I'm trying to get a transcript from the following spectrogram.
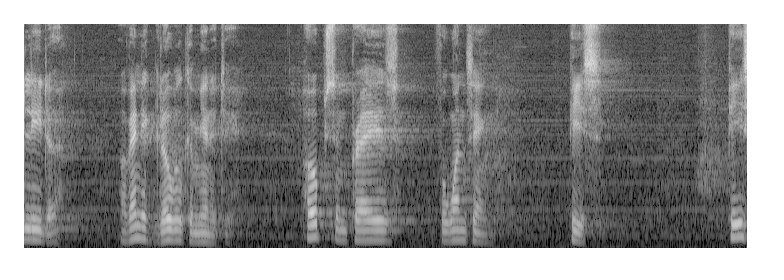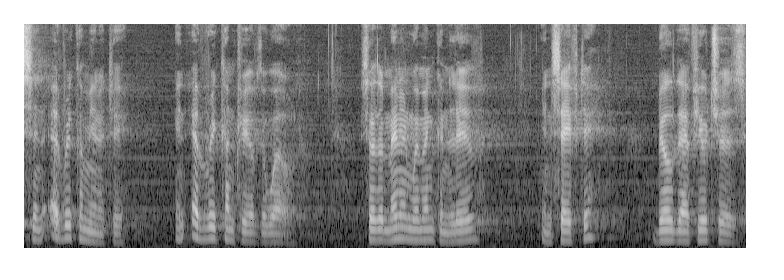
leader of any global community hopes and prays for one thing peace. Peace in every community, in every country of the world, so that men and women can live in safety, build their futures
